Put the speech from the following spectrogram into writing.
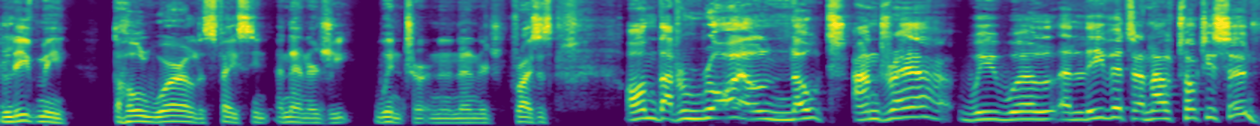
believe me, the whole world is facing an energy winter and an energy crisis. On that royal note, Andrea, we will uh, leave it and I'll talk to you soon.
